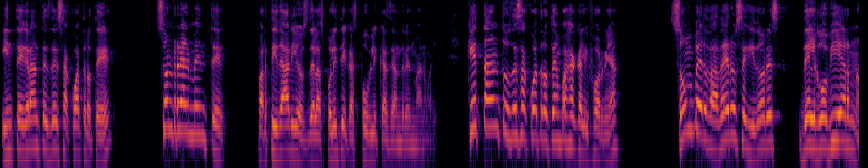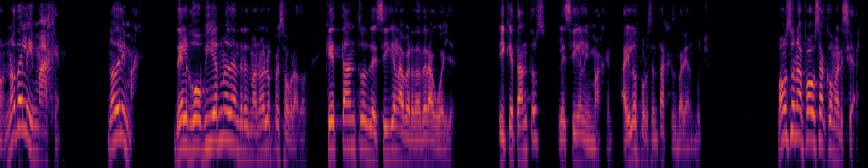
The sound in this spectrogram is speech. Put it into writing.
integrantes de esa 4T son realmente partidarios de las políticas públicas de Andrés Manuel? ¿Qué tantos de esa 4T en Baja California son verdaderos seguidores del gobierno, no de la imagen, no de la imagen, del gobierno de Andrés Manuel López Obrador? ¿Qué tantos le siguen la verdadera huella? ¿Y qué tantos le siguen la imagen? Ahí los porcentajes varían mucho. Vamos a una pausa comercial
